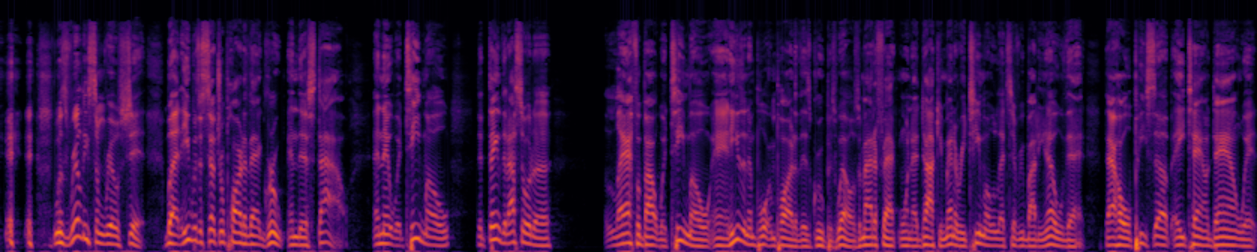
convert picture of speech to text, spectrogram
was really some real shit. But he was a central part of that group and their style. And then with T-Mo, the thing that I sort of laugh about with T-Mo, and he's an important part of this group as well. As a matter of fact, on that documentary, T-Mo lets everybody know that that whole piece up, A Town Down with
